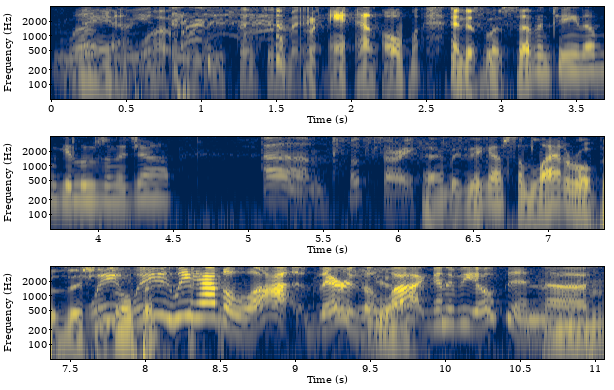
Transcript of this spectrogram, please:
What man, were you What thinking? were you thinking, man? man, oh my! And it's what seventeen of them get losing a job. Um, oops, sorry. Uh, but they got some lateral positions We, open. we, we have a lot. There is a Yeah. Mm-hmm. lot going to be open. Uh,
